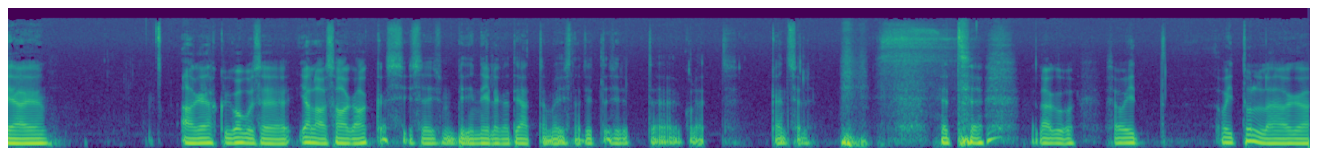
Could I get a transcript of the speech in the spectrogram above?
ja, ja. aga jah, kui kogu see jalasaaga hakkas, siis, siis ma pidin neile ka teatama ja siis nad ütlesid, et eh, kuule, et cancel et nagu sa võid, võid tulla, aga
